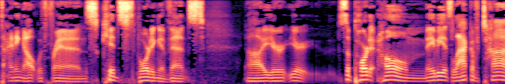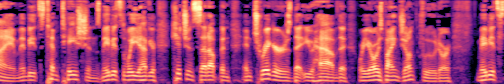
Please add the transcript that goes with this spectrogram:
dining out with friends, kids' sporting events, uh, your your support at home. Maybe it's lack of time. Maybe it's temptations. Maybe it's the way you have your kitchen set up and, and triggers that you have that where you're always buying junk food. Or maybe it's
